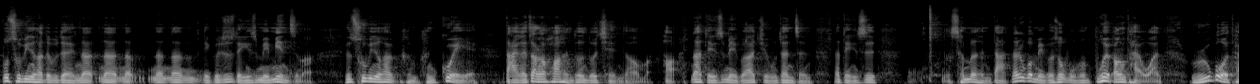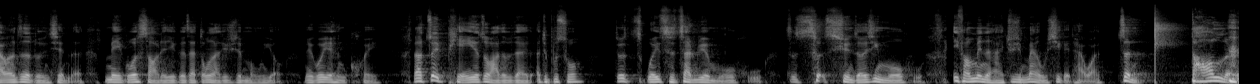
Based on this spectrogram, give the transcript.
不出兵的话，对不对？那那那那那美国就是等于是没面子嘛。就出兵的话很很贵耶，打个仗要花很多很多钱，你知道吗？好，那等于是美国要卷入战争，那等于是成本很大。那如果美国说我们不会帮台湾，如果台湾真的沦陷了，美国少了一个在东亚地区的盟友，美国也很亏。那最便宜的做法，对不对？那就不说，就维持战略模糊，这选择性模糊。一方面呢，还继续卖武器给台湾，挣。Dollar，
